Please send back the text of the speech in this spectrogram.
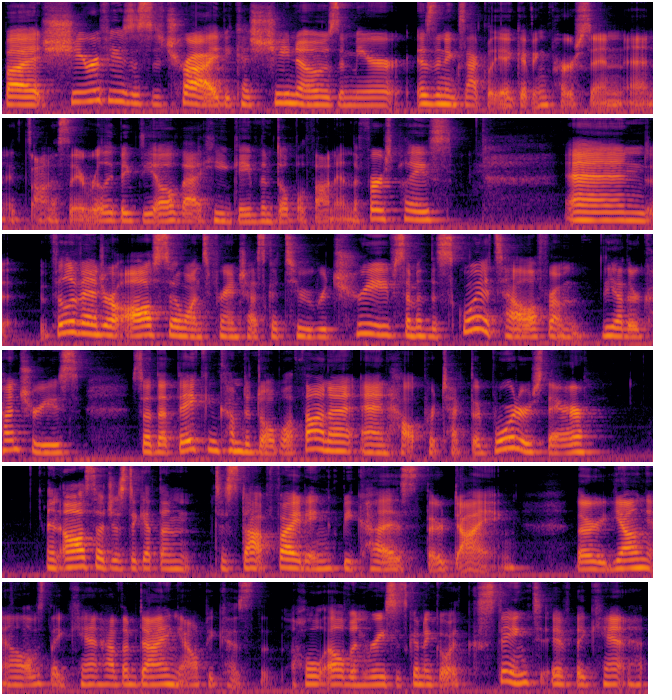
But she refuses to try because she knows Emhyr isn't exactly a giving person, and it's honestly a really big deal that he gave them Dol Blathanna in the first place. And Filavandrel also wants Francesca to retrieve some of the Scoia'tael from the other countries so that they can come to Dol Blathanna and help protect their borders there and also just to get them to stop fighting because they're dying. They're young elves. They can't have them dying out because the whole elven race is going to go extinct if they can't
